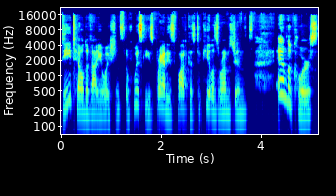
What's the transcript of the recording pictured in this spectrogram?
detailed evaluations of whiskeys, brandies, vodkas, tequilas, rums, gins, and liqueurs.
